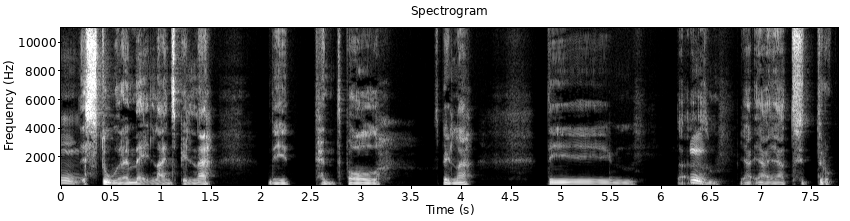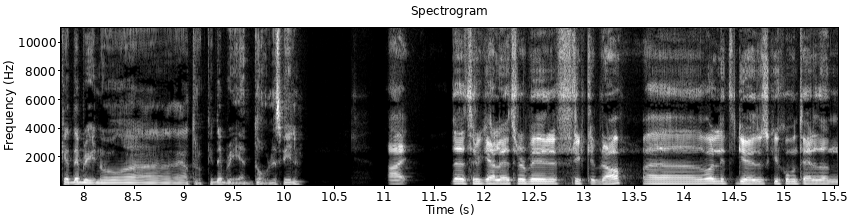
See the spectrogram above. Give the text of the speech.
mm. De store mainline-spillene. De Tentpole-spillene. De liksom, jeg, jeg, jeg tror ikke det blir noe eh, Jeg tror ikke det blir et dårlig spill. Nei, det tror ikke jeg heller. Jeg tror det blir fryktelig bra. Eh, Det var litt gøy du skulle kommentere den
